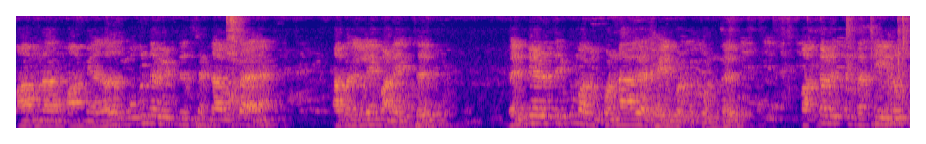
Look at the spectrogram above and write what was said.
மாமனார் மாமியார் அதாவது புகுந்த வீட்டில் சென்றால் கூட அவர்களையும் அழைத்து ரெண்டு இடத்திற்கும் அவர் பொண்ணாக செயல்பட்டு கொண்டு மக்களுக்கு மத்தியிலும்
